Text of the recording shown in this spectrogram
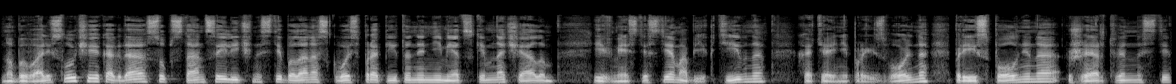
Но бывали случаи, когда субстанция личности была насквозь пропитана немецким началом и вместе с тем объективно, хотя и непроизвольно, преисполнена жертвенности,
